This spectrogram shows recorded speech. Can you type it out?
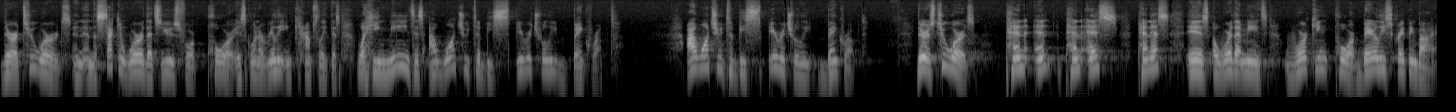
there are two words, and, and the second word that's used for poor is going to really encapsulate this. What he means is, I want you to be spiritually bankrupt. I want you to be spiritually bankrupt. There is two words. Pen, penes, penes is a word that means working poor, barely scraping by.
